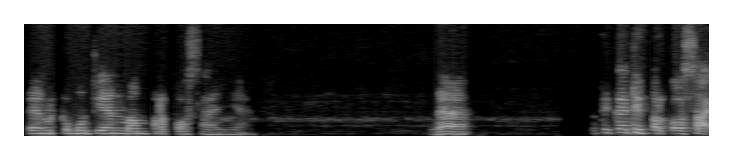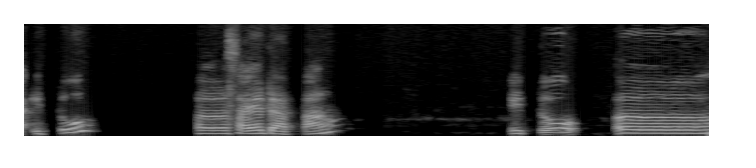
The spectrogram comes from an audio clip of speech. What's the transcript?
dan kemudian memperkosanya. Nah, ketika diperkosa itu, eh, saya datang, itu eh,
